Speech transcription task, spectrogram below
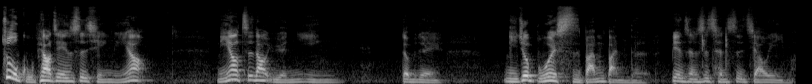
做股票这件事情，你要你要知道原因，对不对？你就不会死板板的变成是城市交易嘛。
